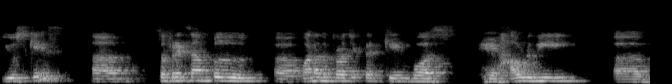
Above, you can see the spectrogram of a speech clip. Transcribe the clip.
use case. Um, so for example, uh, one of the projects that came was, hey, how do we uh,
